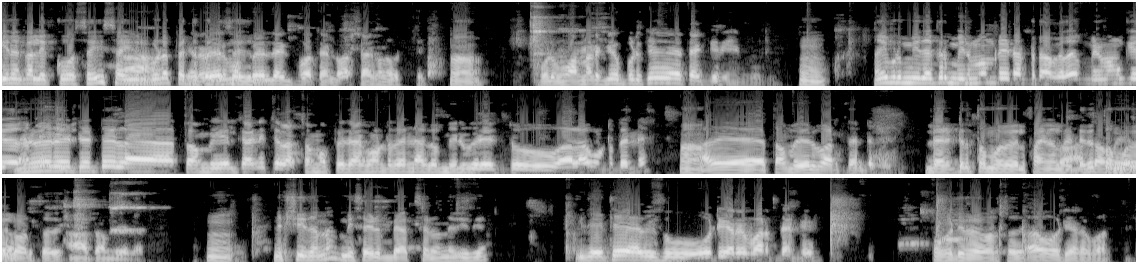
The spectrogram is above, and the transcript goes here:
ఈనకాలు ఎక్కువ వస్తాయి సైజులు కూడా పెద్ద పెద్ద సైజులు తగ్గిపోతాయండి వర్షాకాలం వచ్చి ఇప్పుడు మొన్నటికి ఇప్పటికే తగ్గినాయండి ఇప్పుడు. మీ దగ్గర మినిమం రేట్ అంటున్నారు కదా మినిమం మినిమం రేట్ అంటే ఇలా తొంభై వేలు కానీ లక్ష ముప్పై దాకా ఉంటుందండి అక్కడ మినిమం రేట్ అలా ఉంటుందండి. అది తొంభై వేలు పడుతుందండి అది. డైరెక్ట్ తొంభై వేలు ఫైనల్ రేట్ అయితే తొంభై వేలు. పడుతుంది. ఆ, తొంభై వేలు. నెక్స్ట్ ఇదన్నా మీ సైడ్ బ్యాక్ సైడ్ ఉన్నది ఇది? ఇదైతే మీకు ఒకటి ఇరవై పడుతుందండి. ఒకటి ఇరవై పడుతుంది. ఆ, ఒకటి ఇరవై పడుతుంది.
